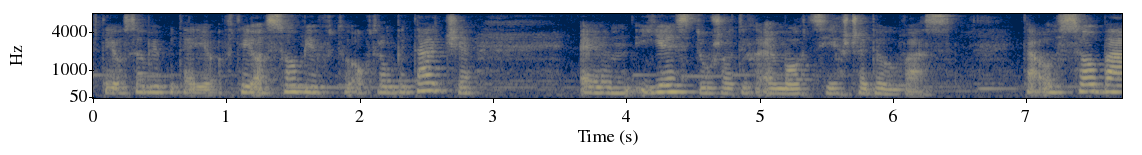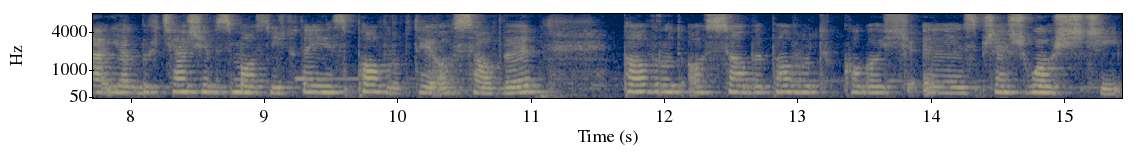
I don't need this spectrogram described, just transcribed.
w tej osobie, pytaj, w tej osobie, o którą pytacie, jest dużo tych emocji jeszcze do Was. Ta osoba jakby chciała się wzmocnić. Tutaj jest powrót tej osoby, powrót osoby, powrót kogoś y, z przeszłości,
